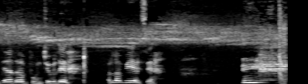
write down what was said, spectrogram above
Ida to punju le. Ulap bi si. 嗯。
